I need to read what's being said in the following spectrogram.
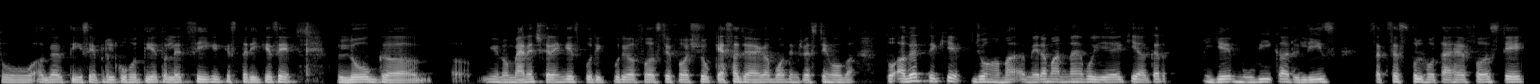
तो अगर 30 अप्रैल को होती है तो लेट्स सी कि किस तरीके से लोग यू नो मैनेज करेंगे इस पूरी पूरी और फ़र्स्ट डे फ़र्स्ट शो कैसा जाएगा, बहुत इंटरेस्टिंग होगा। तो अगर देखिए, जो हमारा मेरा मानना है वो ये है कि अगर ये मूवी का रिलीज़ सक्सेसफुल होता है फ़र्स्ट डे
